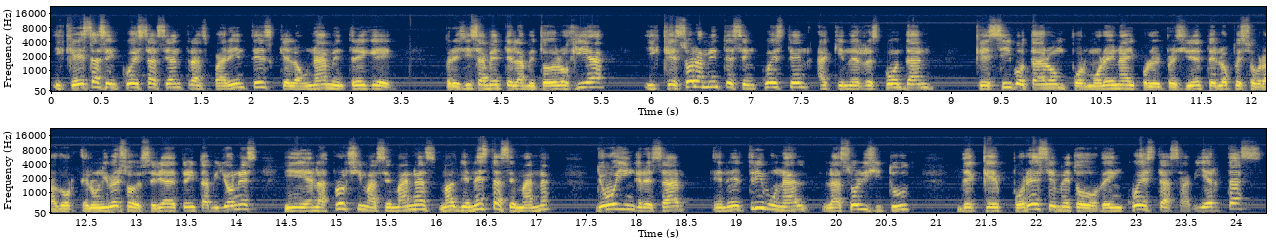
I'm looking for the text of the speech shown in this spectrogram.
y que estas encuestas sean transparentes, que la UNAM entregue precisamente la metodología y que solamente se encuesten a quienes respondan que sí votaron por Morena y por el presidente López Obrador. El universo sería de 30 millones y en las próximas semanas, más bien esta semana, yo voy a ingresar en el tribunal la solicitud de que por ese método de encuestas abiertas,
